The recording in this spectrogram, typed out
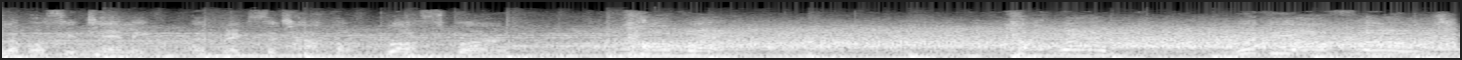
Lamositelli that makes the tackle. Rosberg. Conway. Conway with the offload.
